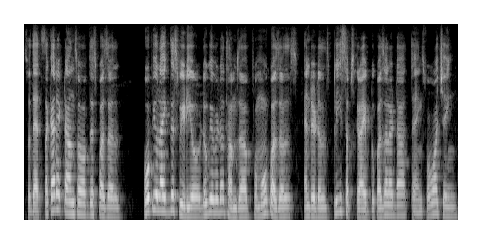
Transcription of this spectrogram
So that's the correct answer of this puzzle. Hope you like this video. Do give it a thumbs up. For more puzzles and riddles, please subscribe to Puzzle Adda. Thanks for watching.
